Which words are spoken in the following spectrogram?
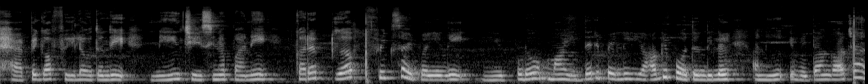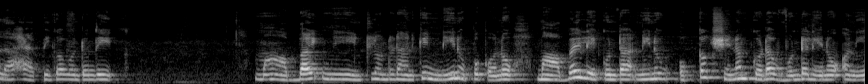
హ్యాపీగా ఫీల్ అవుతుంది. నేను చేసిన పని కరెక్ట్గా ఫిక్స్ అయిపోయింది. ఇప్పుడు మా ఇద్దరి పెళ్ళి ఆగిపోతుందిలే అని ఈ విధంగా చాలా హ్యాపీగా ఉంటుంది. మా అబ్బాయి మీ ఇంట్లో ఉండడానికి నేను ఒప్పుకోను. మా అబ్బాయి లేకుండా నేను ఒక్క క్షణం కూడా ఉండలేను అని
